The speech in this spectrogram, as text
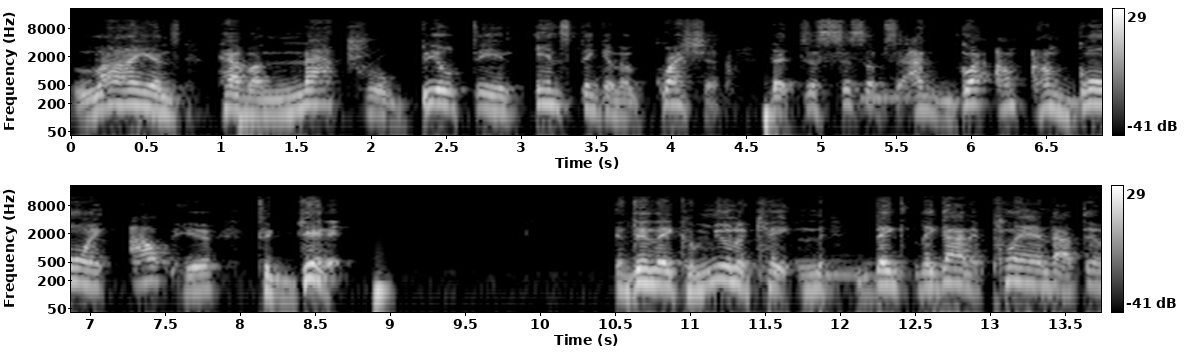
Lions have a natural built-in instinct and aggression that just sits up. I got, I'm, I'm going out here to get it. And then they communicate and they, they got it planned out. They're,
